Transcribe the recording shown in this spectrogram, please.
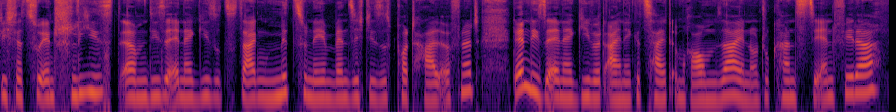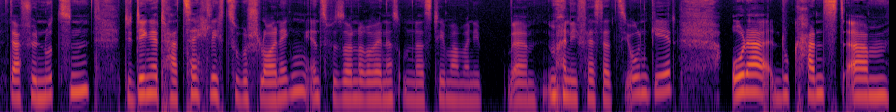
dich dazu entschließt, ähm, diese Energie sozusagen mitzunehmen, wenn sich dieses Portal öffnet. Denn diese Energie wird einige Zeit im Raum sein und du kannst sie entweder dafür nutzen, die Dinge tatsächlich zu beschleunigen, insbesondere wenn es um das Thema Mani äh, Manifestation geht, oder du kannst ähm,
